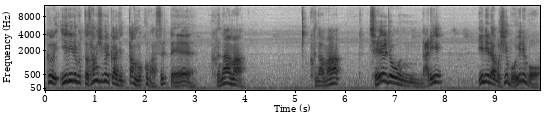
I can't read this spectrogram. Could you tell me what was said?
그 1일부터 30일까지 딱 놓고 봤을 때 그나마 그나마 제일 좋은 날이 1일하고 15일이고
